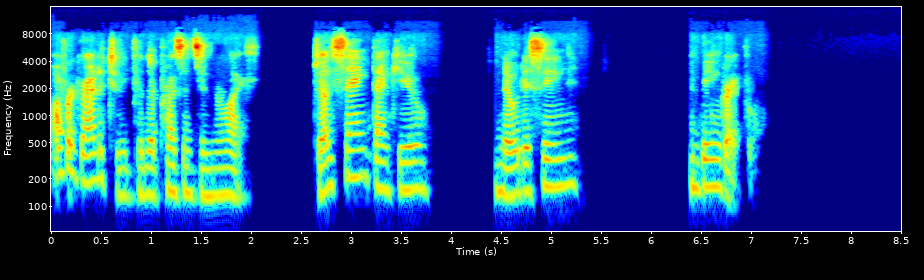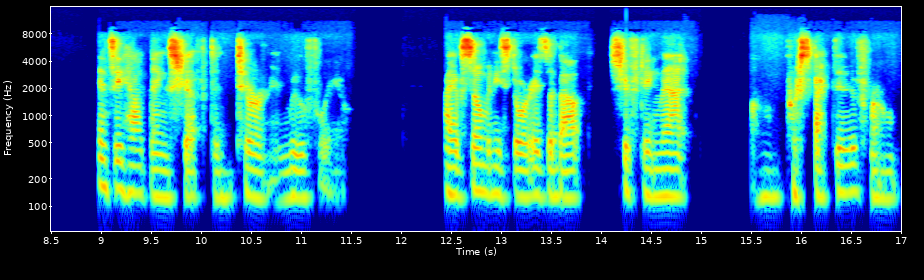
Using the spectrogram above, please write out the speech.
offer gratitude for their presence in your life. Just saying thank you, noticing, and being grateful. And see how things shift and turn and move for you. I have so many stories about shifting that um, perspective from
